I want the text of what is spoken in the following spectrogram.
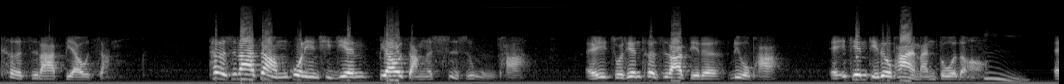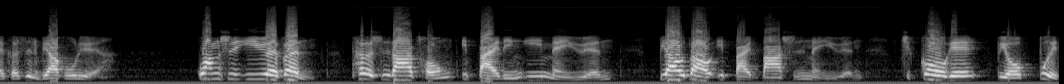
特斯拉飙涨，特斯拉在我们过年期间飙涨了四十五趴，哎，昨天特斯拉跌了六趴，哎，一天跌六趴还蛮多的哈，嗯，哎，可是你不要忽略啊，光是一月份，特斯拉从一百零一美元飙到一百八十美元，一个月飙八十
